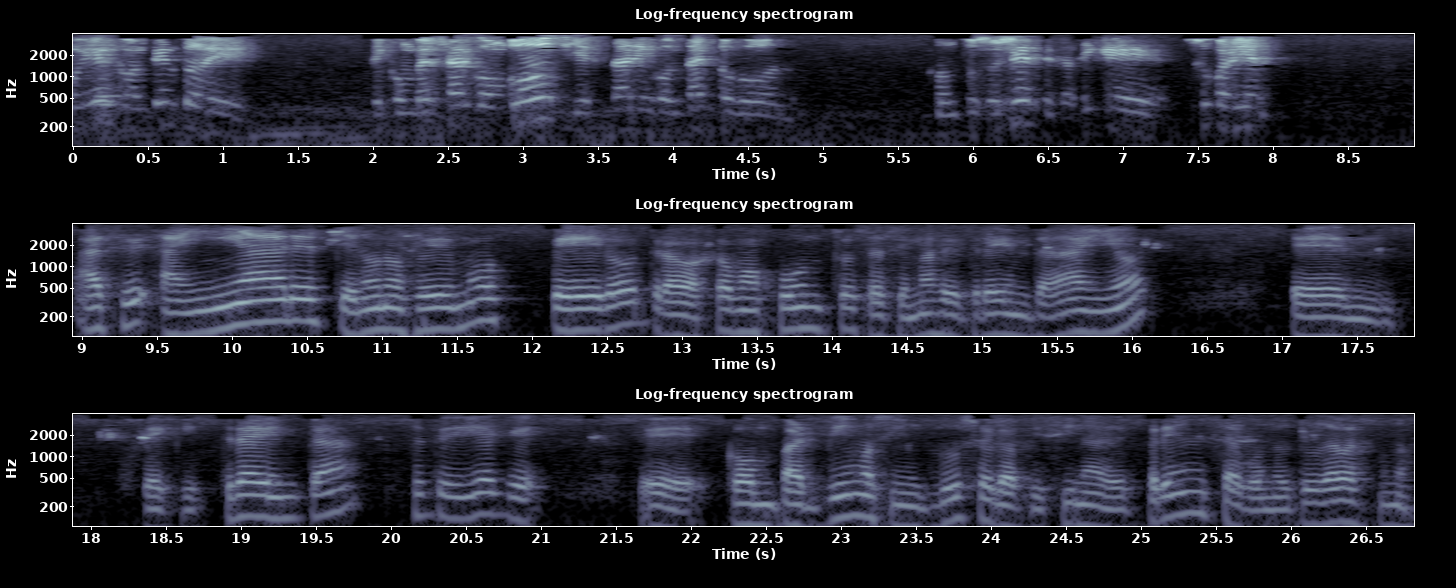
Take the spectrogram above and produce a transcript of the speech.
muy bien, contento de, de conversar con vos y estar en contacto con, con tus oyentes, así que súper bien. Hace añares que no nos vemos, pero trabajamos juntos hace más de 30 años en CX30. Yo te diría que eh, compartimos incluso la oficina de prensa cuando tú dabas unos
